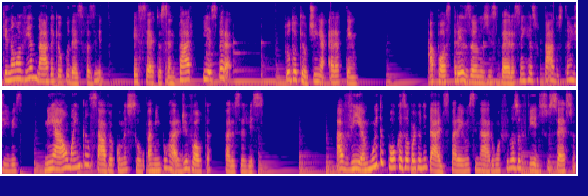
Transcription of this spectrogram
que não havia nada que eu pudesse fazer, exceto sentar e esperar. Tudo o que eu tinha era tempo. Após três anos de espera sem resultados tangíveis, minha alma incansável começou a me empurrar de volta para o serviço. Havia muito poucas oportunidades para eu ensinar uma filosofia de sucesso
